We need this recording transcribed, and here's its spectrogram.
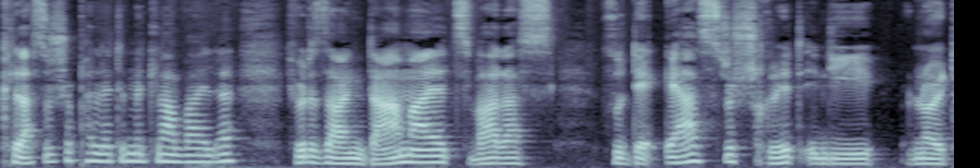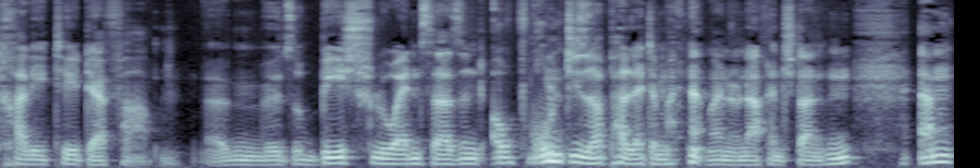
klassische Palette mittlerweile. Ich würde sagen, damals war das so der erste Schritt in die Neutralität der Farben. Ähm, so Beige-Fluencer sind aufgrund dieser Palette meiner Meinung nach entstanden. Ähm,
